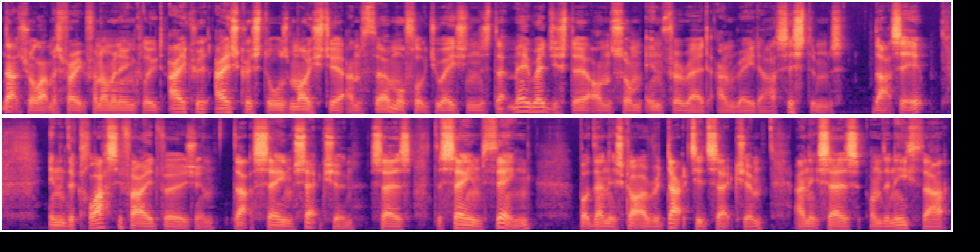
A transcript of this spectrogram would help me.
Natural atmospheric phenomena include ice crystals, moisture, and thermal fluctuations that may register on some infrared and radar systems. That's it. In the classified version, that same section says the same thing, but then it's got a redacted section and it says underneath that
